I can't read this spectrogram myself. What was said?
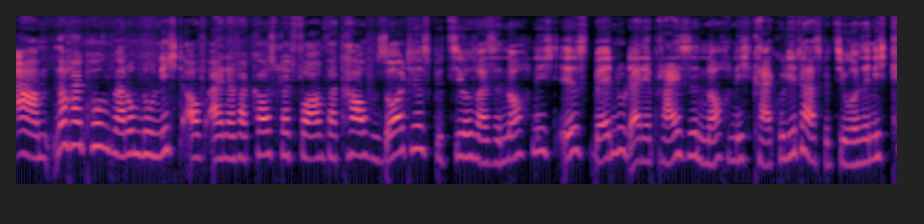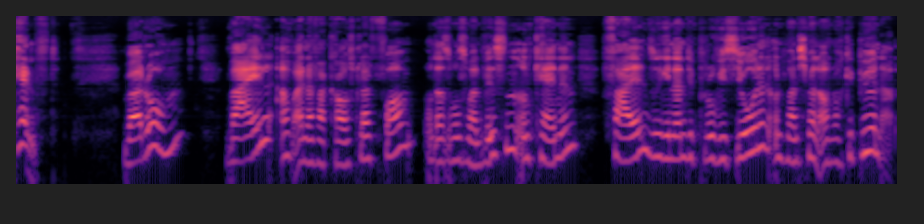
Ähm, noch ein Punkt, warum du nicht auf einer Verkaufsplattform verkaufen solltest, beziehungsweise noch nicht, ist, wenn du deine Preise noch nicht kalkuliert hast, beziehungsweise nicht kennst. Warum? Weil auf einer Verkaufsplattform, und das muss man wissen und kennen, fallen sogenannte Provisionen und manchmal auch noch Gebühren an.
